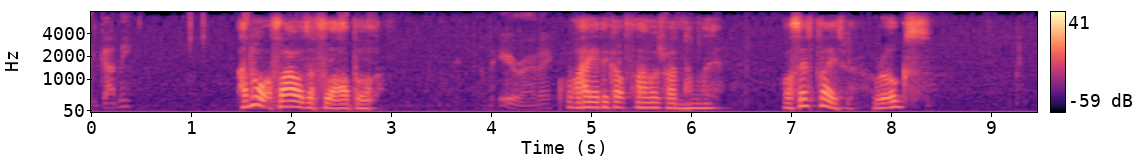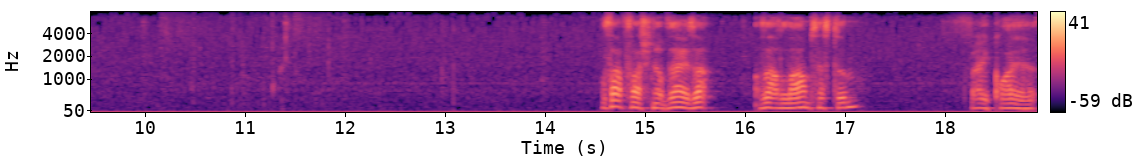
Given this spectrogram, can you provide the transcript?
You got me? I know what flowers are for, but I'm here, aren't I? why have they got flowers randomly? What's this place? Rugs? What's that flashing up there? Is that is that an alarm system? Very quiet.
